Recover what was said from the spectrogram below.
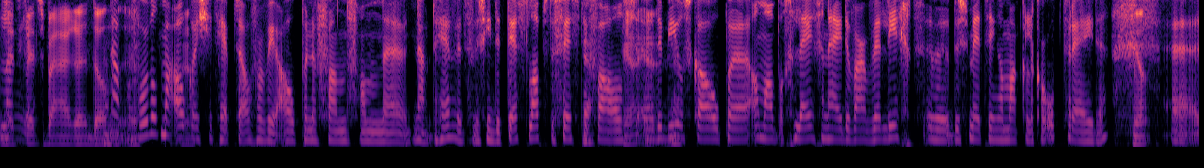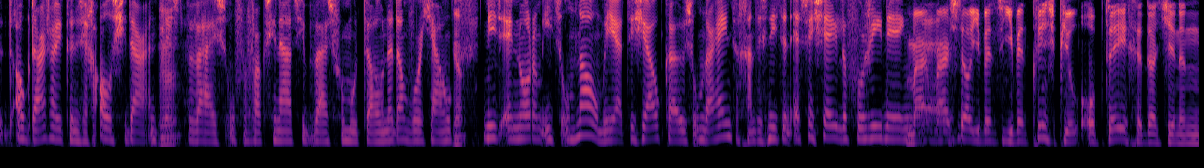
met, kwetsbaren, dan. nou, bijvoorbeeld, maar ook als je het hebt over weer openen van, van eh, nou, hè, we zien de testlabs, de festivals, Ja, ja, ja. de bioscopen, allemaal gelegenheden waar wellicht eh, besmettingen makkelijker optreden. Ja. Eh, ook daar zou je kunnen zeggen, als je daar een testbewijs of een vaccinatiebewijs voor moet tonen, dan wordt jou Ja. niet enorm iets ontnomen. Ja, het is jouw keuze om daarheen te gaan. Het is niet een essentiële voorziening. Maar, eh, maar stel, je bent, je bent principieel op tegen dat je een,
